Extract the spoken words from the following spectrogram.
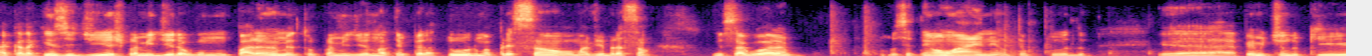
a cada 15 dias para medir algum parâmetro, para medir uma temperatura, uma pressão, uma vibração. Isso agora você tem online o tempo todo é, permitindo que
